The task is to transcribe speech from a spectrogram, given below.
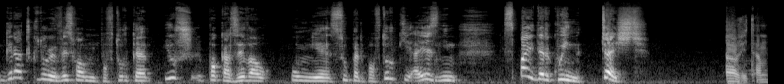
Gracz, który wysłał mi powtórkę, już pokazywał u mnie super powtórki, a jest nim Spider Queen. Cześć! No, witam.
